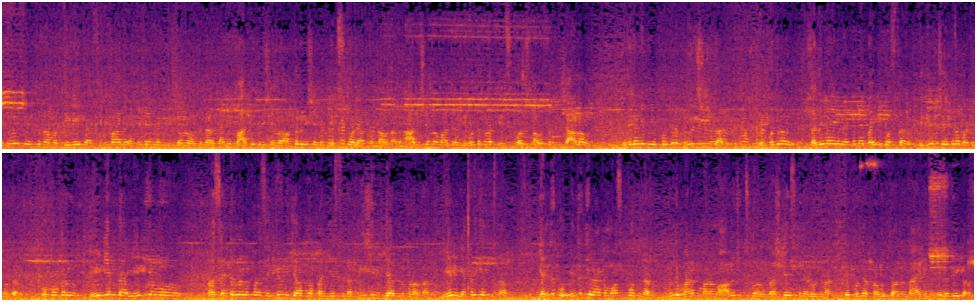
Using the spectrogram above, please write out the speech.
ఎటువైపు వెళ్తున్నామో తెలియక సినిమాలు ఎంటర్టైన్మెంట్ విషయంలో ఉంటున్నారు కానీ బాధ్యత విషయంలో హక్కుల విషయంలో తెలుసుకోలేకుండా ఉన్నారు. ఆ విషయంలో మాత్రం యువత కూడా తెలుసుకోవాల్సిన అవసరం చాలా ఉంది. ఎందుకంటే రేపు పొద్దున మీ జీవితాలు రేపు పొద్దున చదివిన వెంటనే బయటకు వస్తారు. డిగ్రీ చేతిలో పట్టుకుంటారు. ఒక్కొక్కరు ఏటీఎం దా ఏటీఎం సెంటర్లలో కూడా సెక్యూరిటీ జాబ్గా పనిచేస్తున్న పీజీ విద్యార్థులు కూడా ఉన్నారు. మీరు ఎక్కడికి వెళ్తున్నారు? ఎందుకు? ఎందుకు ఇలాగ మోసపోతున్నారు? ముందు మనకు మనం ఆలోచించుకోవడం ప్రశ్న వేసుకునే రోజున రేపొద్దున ప్రభుత్వాన్ని నాయకులు నిలదీయగలం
